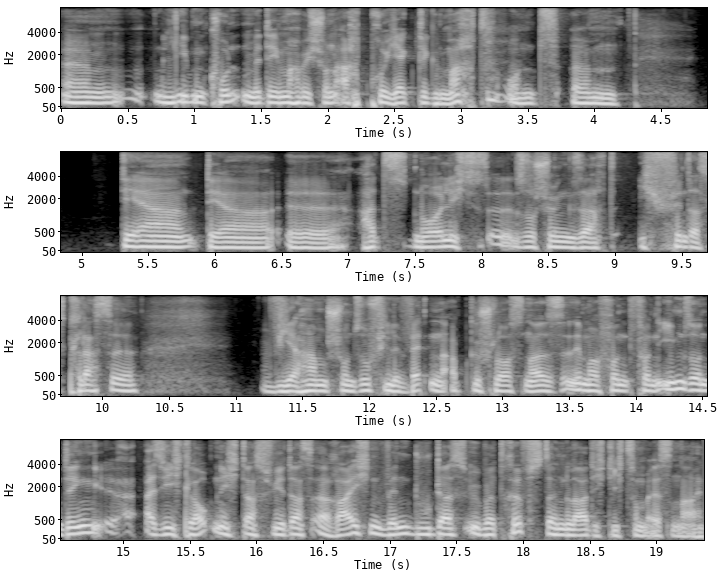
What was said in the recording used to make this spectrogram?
ähm, lieben Kunden, mit dem habe ich schon acht Projekte gemacht mhm. und ähm, der, der äh, hat neulich so schön gesagt, ich finde das klasse. Wir haben schon so viele Wetten abgeschlossen. Also es ist immer von, von ihm so ein Ding. Also ich glaube nicht, dass wir das erreichen. Wenn du das übertriffst, dann lade ich dich zum Essen ein.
